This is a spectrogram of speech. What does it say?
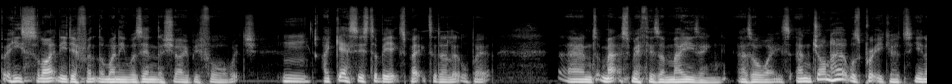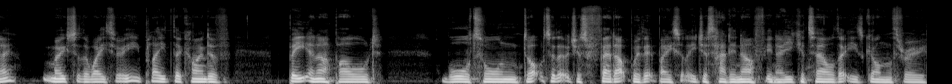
but he's slightly different than when he was in the show before, which I guess is to be expected a little bit. And Matt Smith is amazing as always, and John Hurt was pretty good. You know, most of the way through, he played the kind of beaten up old war torn doctor that was just fed up with it. Basically, just had enough. You know, you could tell that he's gone through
